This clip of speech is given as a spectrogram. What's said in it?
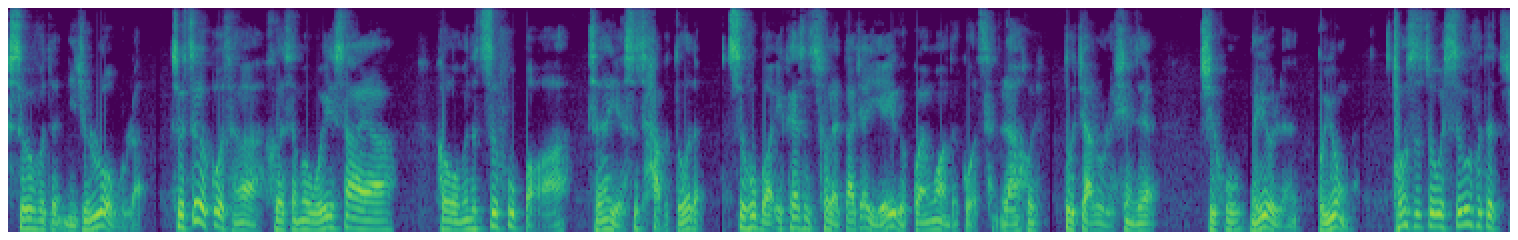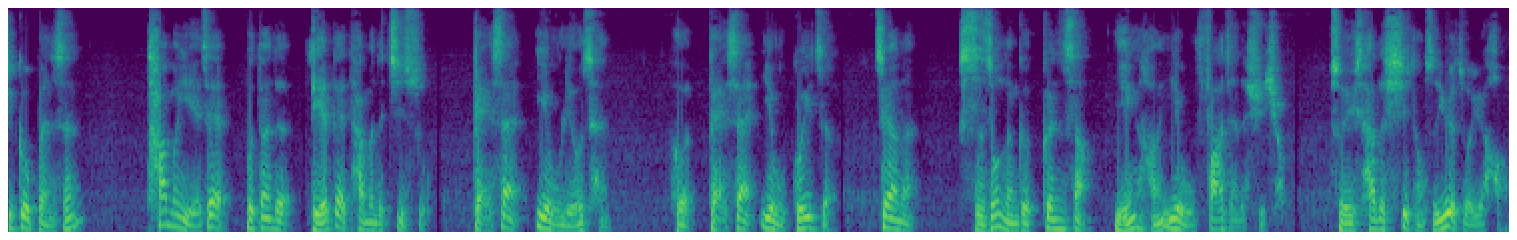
SWIFT，你就落伍了。所以这个过程啊，和什么 Visa 呀，和我们的支付宝啊，实际上也是差不多的。支付宝一开始出来，大家也有个观望的过程，然后都加入了。现在几乎没有人不用了。同时，作为 SWIFT 的机构本身，他们也在不断的迭代他们的技术，改善业务流程和改善业务规则，这样呢，始终能够跟上银行业务发展的需求。所以，它的系统是越做越好，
